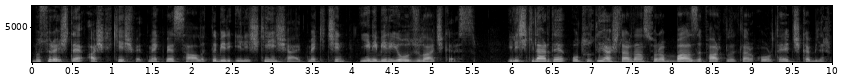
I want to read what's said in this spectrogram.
Bu süreçte aşkı keşfetmek ve sağlıklı bir ilişki inşa etmek için yeni bir yolculuğa çıkarız. İlişkilerde 30'lu yaşlardan sonra bazı farklılıklar ortaya çıkabilir.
